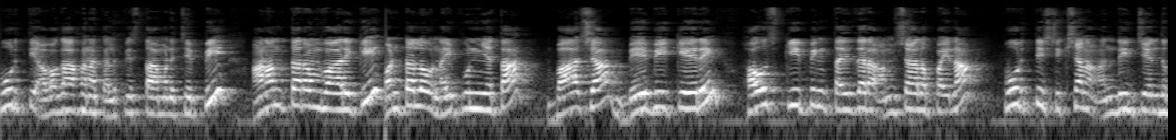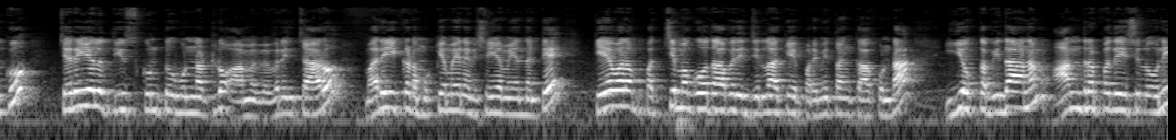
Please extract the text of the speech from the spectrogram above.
పూర్తి అవగాహన కల్పిస్తామని చెప్పి అనంతరం వారికి వంటలో నైపుణ్యత భాష బేబీ కేరింగ్ హౌస్ కీపింగ్ తదితర అంశాలపైన పూర్తి శిక్షణ అందించేందుకు చర్యలు తీసుకుంటూ ఉన్నట్లు ఆమె వివరించారు. మరి ఇక్కడ ముఖ్యమైన విషయం ఏంటంటే కేవలం పశ్చిమ గోదావరి జిల్లాకే పరిమితం కాకుండా ఈ యొక్క విధానం ఆంధ్రప్రదేశ్లోని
